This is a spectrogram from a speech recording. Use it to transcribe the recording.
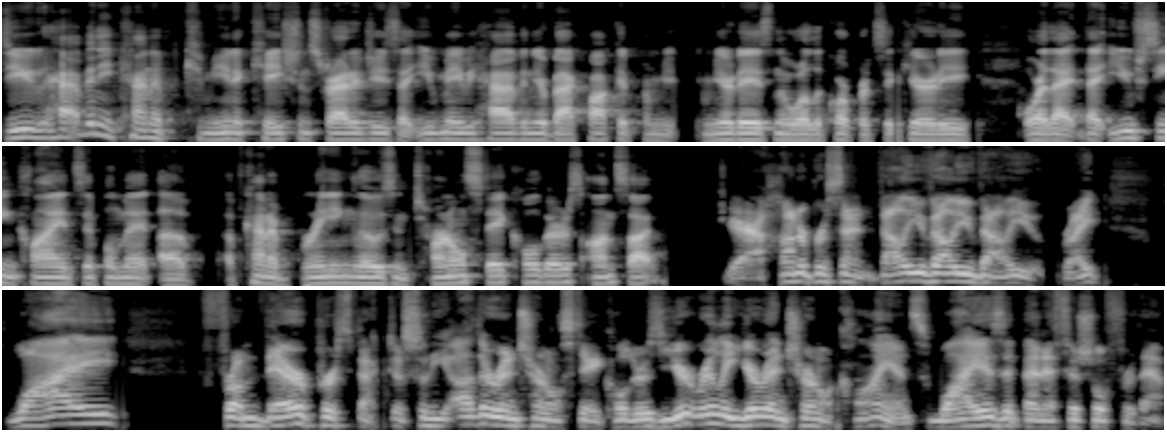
Do you have any kind of communication strategies that you maybe have in your back pocket from, from your days in the world of corporate security or that, that you've seen clients implement of, of kind of bringing those internal stakeholders on side? Yeah 100% value value value right? Why from their perspective so the other internal stakeholders you're really your internal clients why is it beneficial for them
